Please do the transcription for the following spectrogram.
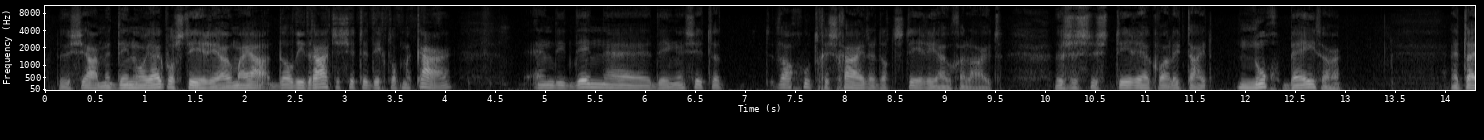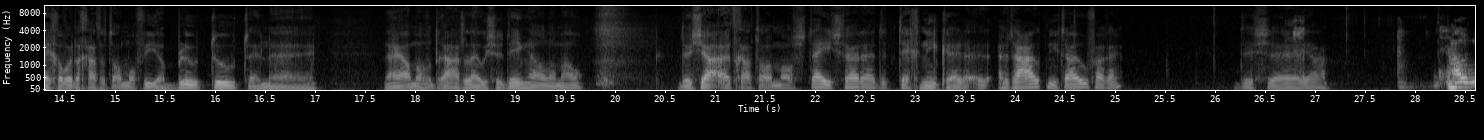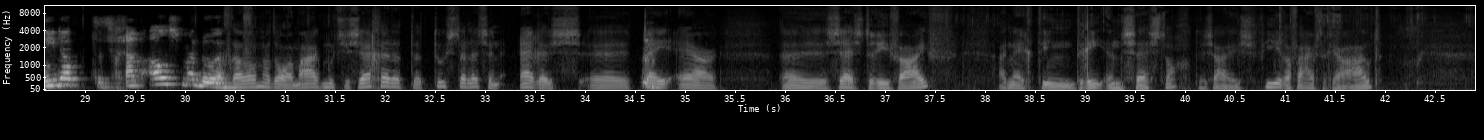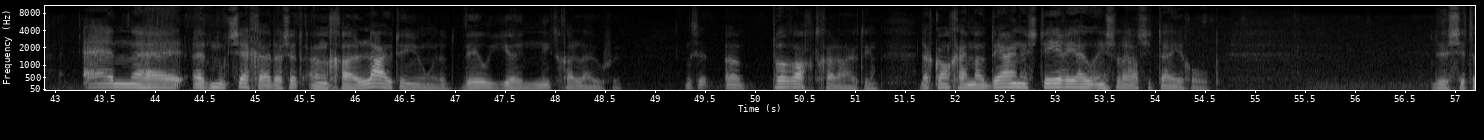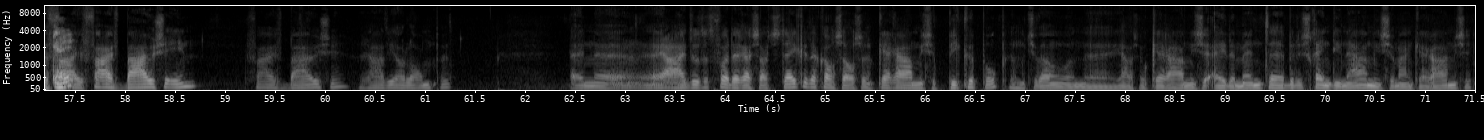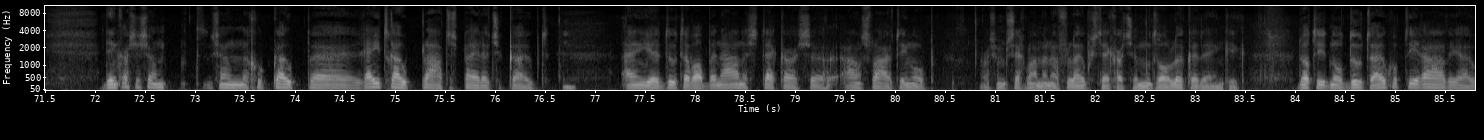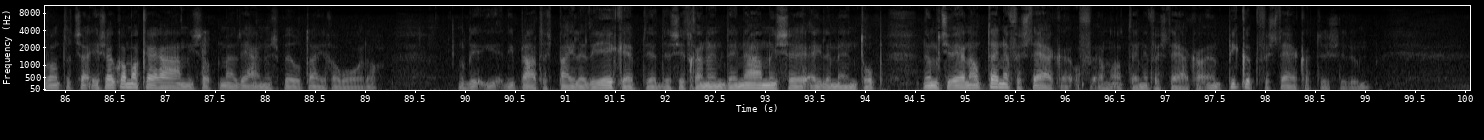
Dus ja, met DIN hoor je ook wel stereo. Maar ja, al die draadjes zitten dicht op elkaar. En die DIN-dingen zitten wel goed gescheiden, dat stereo-geluid. Dus is de stereo-kwaliteit nog beter. En tegenwoordig gaat het allemaal via Bluetooth en uh, nou ja, allemaal draadloze dingen allemaal. Dus ja, het gaat allemaal steeds verder, de techniek. Hè. Het houdt niet over, hè. Dus uh, ja. Het houdt niet op, het gaat alsmaar door. Het gaat alsmaar door. Maar ik moet je zeggen dat het toestel is een RS uh, TR uh, 635 uit 1963. Dus hij is 54 jaar oud. En uh, het moet zeggen, er zit een geluid in, jongen. Dat wil je niet geloven. Er zit een prachtgeluid in. Daar kan geen moderne stereo-installatie tegenop. Er zitten vijf, vijf buizen in. Vijf buizen, radiolampen. En uh, ja, hij doet het voor de rest uitstekend. Er kan zelfs een keramische pick-up op. Dan moet je wel een uh, ja, zo'n keramische element hebben. Dus geen dynamische, maar een keramische. Ik denk als je zo'n zo'n goedkoop uh, retro platenspelertje koopt. En je doet er wel bananenstekkers aansluiting op. Als je hem zeg maar met een verloopstekkertje moet wel lukken denk ik dat hij het nog doet ook op die radio. Want het is ook allemaal keramisch, dat moderne spul tegenwoordig. Die, die die ik heb, er zit gewoon een dynamisch element op. Dan moet je weer een antenneversterker, of een antenneversterker, een pick-up versterker tussen doen.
